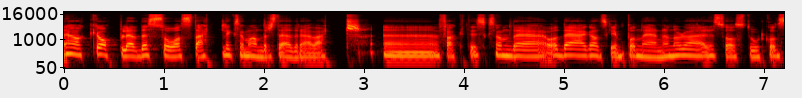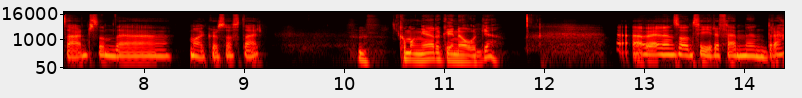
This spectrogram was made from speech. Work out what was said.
jeg har ikke opplevd det så sterkt liksom, andre steder jeg har vært, eh, faktisk. Det, og det er ganske imponerende når du er et så stort konsern som det Microsoft er. Hvor mange er dere i Norge? Vel en sånn 400-500.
